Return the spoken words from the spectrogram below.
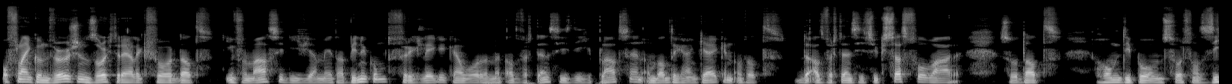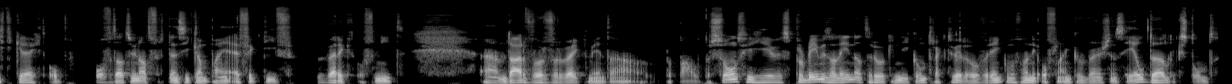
offline conversion zorgt er eigenlijk voor dat informatie die via Meta binnenkomt vergeleken kan worden met advertenties die geplaatst zijn, om dan te gaan kijken of dat de advertenties succesvol waren, zodat Home Depot een soort van zicht krijgt op of dat hun advertentiecampagne effectief werkt of niet. Um, daarvoor verwerkt Meta bepaalde persoonsgegevens. Het probleem is alleen dat er ook in die contractuele overeenkomst van die offline conversions heel duidelijk stond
